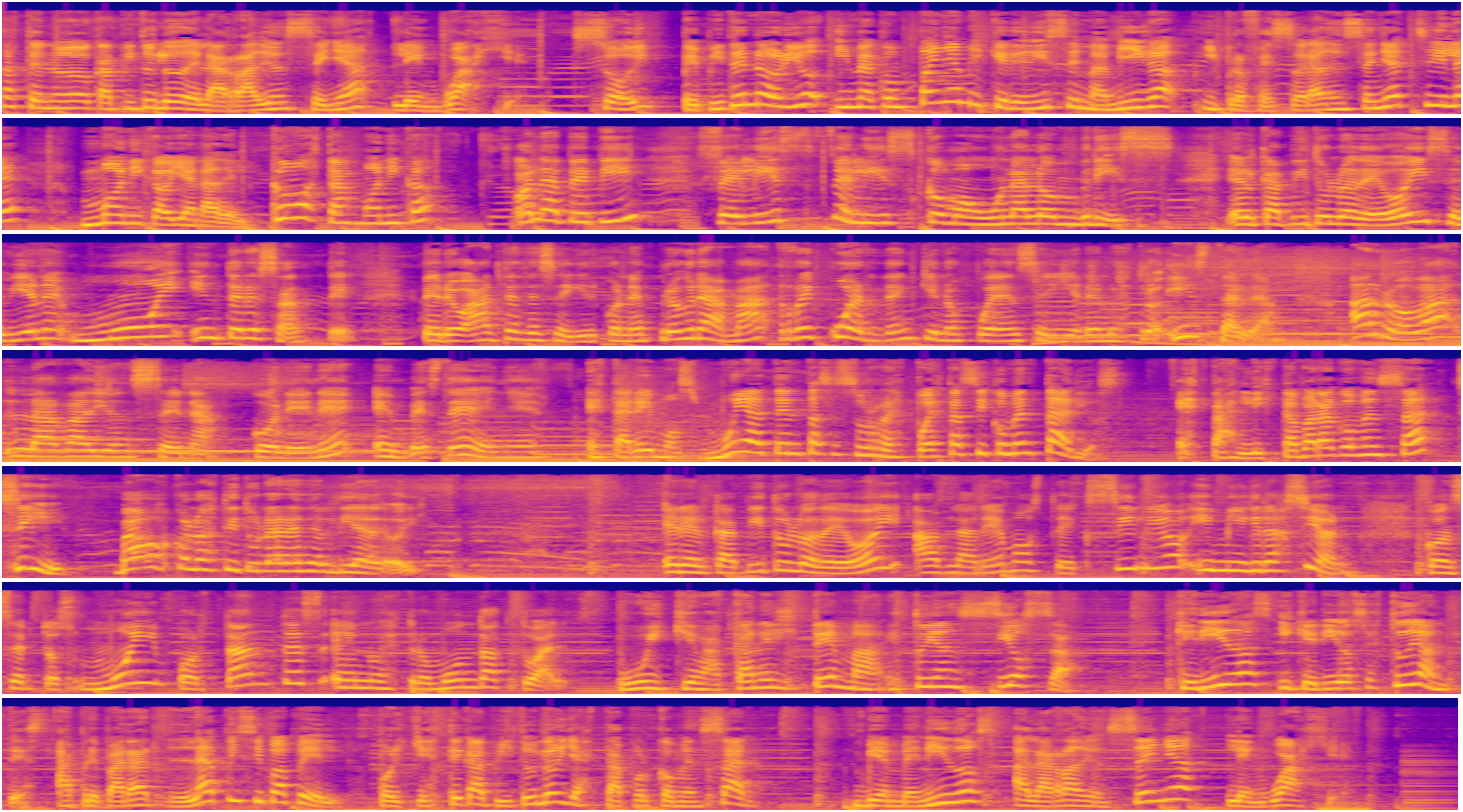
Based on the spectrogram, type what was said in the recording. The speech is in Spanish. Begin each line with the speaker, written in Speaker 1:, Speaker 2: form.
Speaker 1: A este nuevo capítulo de la Radio Enseña Lenguaje. Soy Pepi Tenorio y me acompaña mi queridísima amiga y profesora de Enseña Chile, Mónica Ollanadel. ¿Cómo estás, Mónica?
Speaker 2: Hola Pepi, feliz, feliz como una lombriz. El capítulo de hoy se viene muy interesante, pero antes de seguir con el programa, recuerden que nos pueden seguir en nuestro Instagram, arroba la radio con N en vez de ñ.
Speaker 1: Estaremos muy atentas a sus respuestas y comentarios. ¿Estás lista para comenzar?
Speaker 2: Sí, vamos con los titulares del día de hoy. En el capítulo de hoy hablaremos de exilio y migración, conceptos muy importantes en nuestro mundo actual.
Speaker 1: Uy, qué bacán el tema, estoy ansiosa. Queridas y queridos estudiantes, a preparar lápiz y papel, porque este capítulo ya está por comenzar. Bienvenidos a la Radio Enseña Lenguaje.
